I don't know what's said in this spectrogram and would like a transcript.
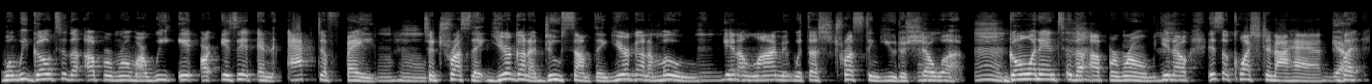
when we go to the upper room, are we it or is it an act of faith mm-hmm. to trust that you're gonna do something, you're gonna mm-hmm. move in mm-hmm. alignment with us trusting you to show mm-hmm. up, going into the upper room? You know, it's a question I have. Yeah. But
